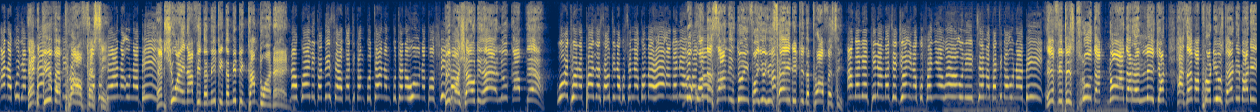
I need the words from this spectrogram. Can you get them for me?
anakuja And give a prophecy. And sure enough, in the meeting, the meeting come to an end. na kweli kabisa katika mkutano mkutano huo People shouting, hey, look up there. Watu wanapaza sauti na kusemea kwamba he angalia Look what the sun is doing for you. You ah. said it in the prophecy. angalia kile ambacho jua inakufanyia wewe uliisema katika unabii If it is true that no other religion has ever produced anybody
